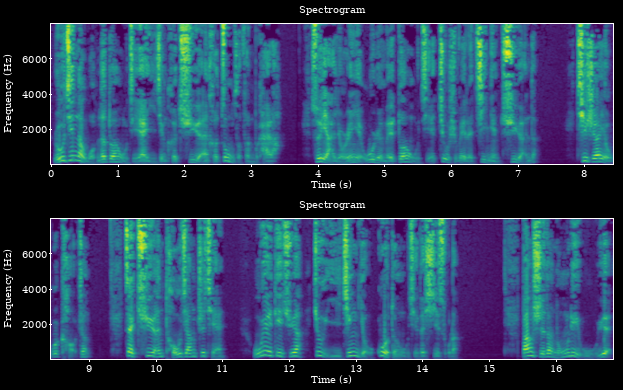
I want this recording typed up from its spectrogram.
如今呢，我们的端午节已经和屈原和粽子分不开了，所以啊，有人也误认为端午节就是为了纪念屈原的。其实啊，有过考证，在屈原投江之前，吴越地区啊就已经有过端午节的习俗了。当时的农历五月，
